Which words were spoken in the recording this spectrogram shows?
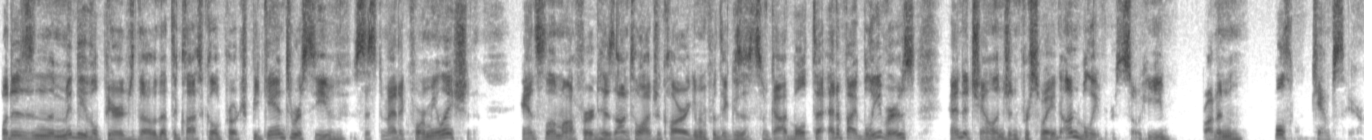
What is in the medieval period, though, that the classical approach began to receive systematic formulation. Anselm offered his ontological argument for the existence of God both to edify believers and to challenge and persuade unbelievers. So he brought in both camps here.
